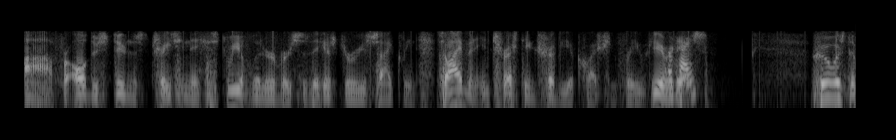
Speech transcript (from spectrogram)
uh, for older students, tracing the history of litter versus the history of recycling. So I have an interesting trivia question for you. Here Okay. it is. Who was the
